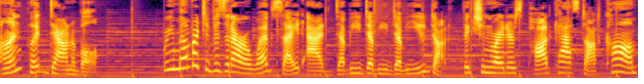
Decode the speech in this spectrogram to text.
unputdownable. Remember to visit our website at www.fictionwriterspodcast.com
